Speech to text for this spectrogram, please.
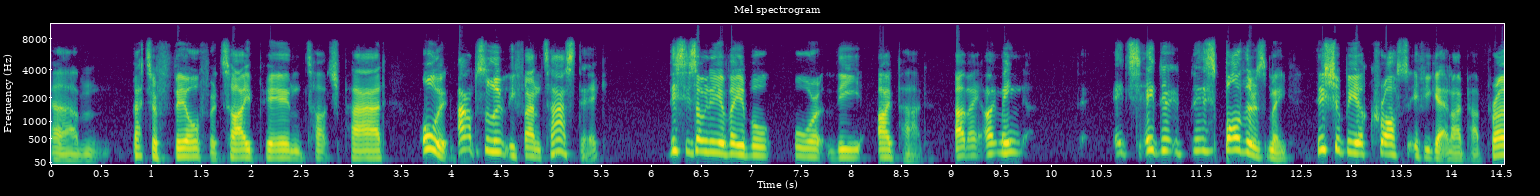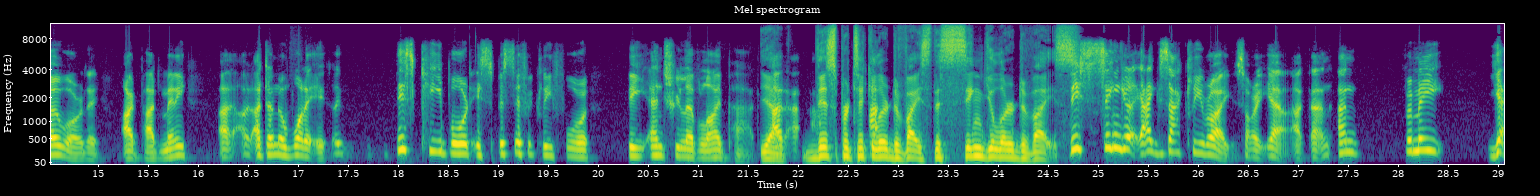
um, better feel for typing, touchpad. All absolutely fantastic. This is only available for the iPad. I mean, I mean, it's it, it this bothers me. This should be across if you get an iPad Pro or the iPad Mini. I, I, I don't know what it is. This keyboard is specifically for the entry level iPad. Yeah, uh, I- I- this particular device, this singular device. this singular, exactly right. Sorry, yeah, and and for me, yeah,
